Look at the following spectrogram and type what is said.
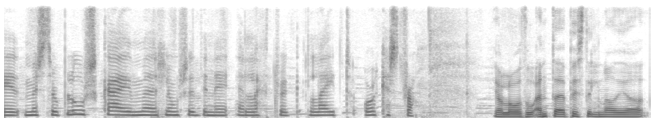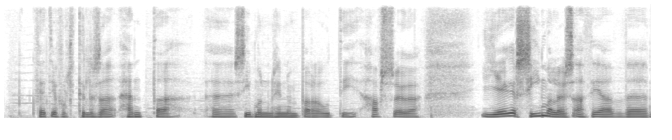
Lægið Mr. Blue Sky með hljómsveitinni Electric Light Orchestra. Já, Lóa, þú endaði pistilin á því að hvetja fólk til þess að henda uh, símanum sínum bara út í hafsauga. Ég er símalös að því að uh,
